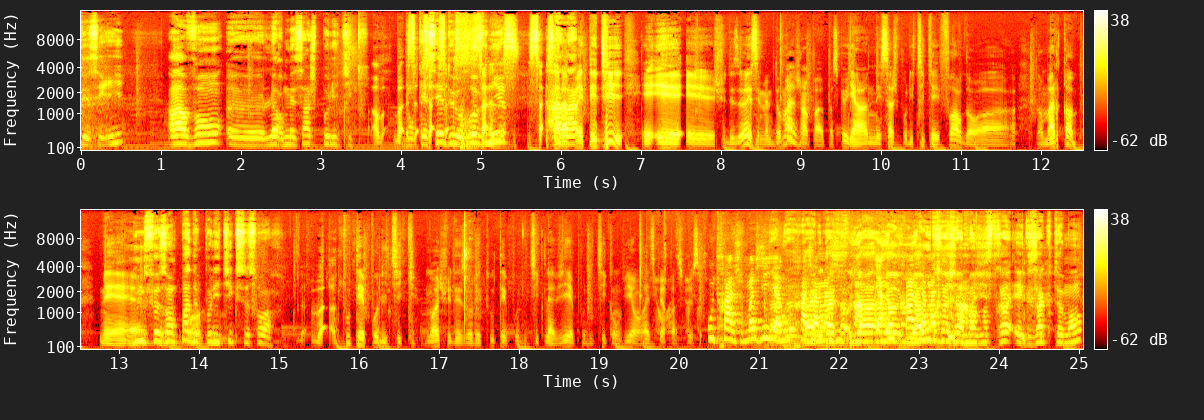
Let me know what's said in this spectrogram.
des séries avant euh, leur message politique. Ah bah, Donc, essayez de ça- revenir Ça ça- ça n'a la- pas été dit. Et, et- et je suis désolé, c'est même dommage, hein, parce qu'il y a un message politique qui est fort dans, euh, dans Malcolm. Mais Nous ne faisons pas de politique ce soir. Bah, tout est politique. Moi, je suis désolé, tout est politique. La vie est politique, on vit, on respire parce que c'est. Outrage. Moi, je dis il y a outrage à magistrat. Il y a, outrage à magistrat. magistrat, exactement.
